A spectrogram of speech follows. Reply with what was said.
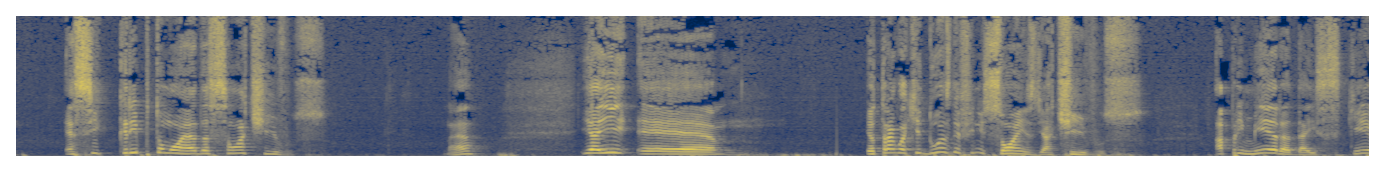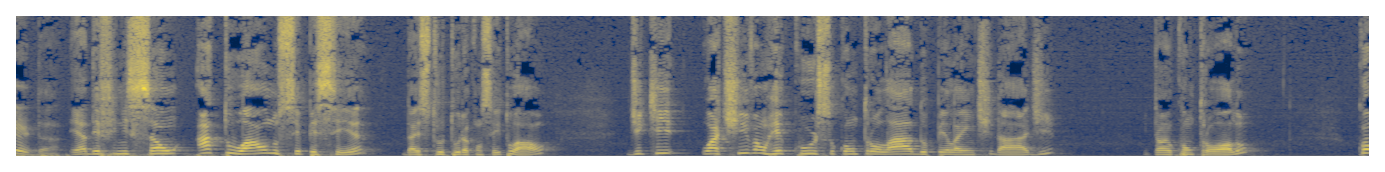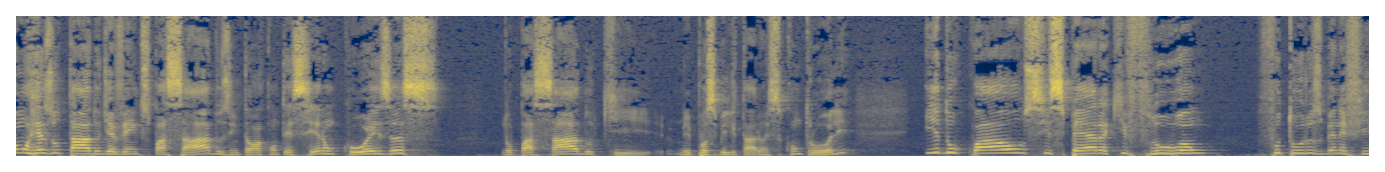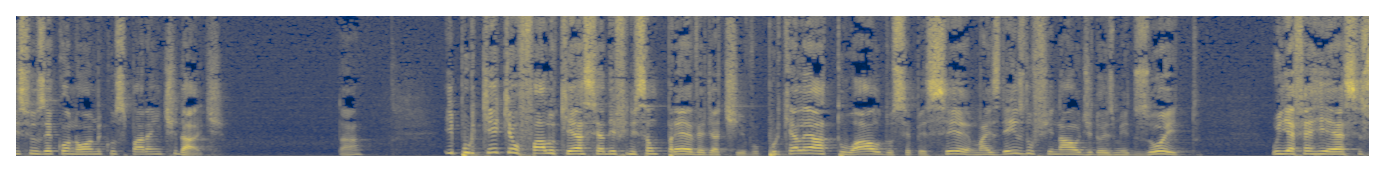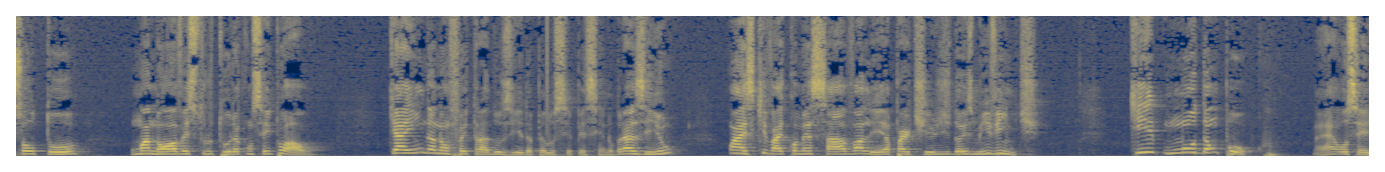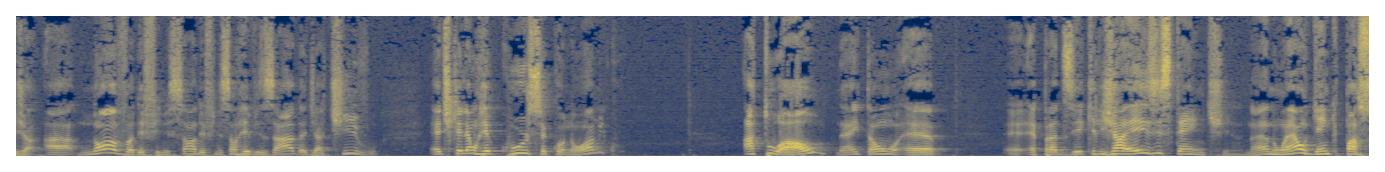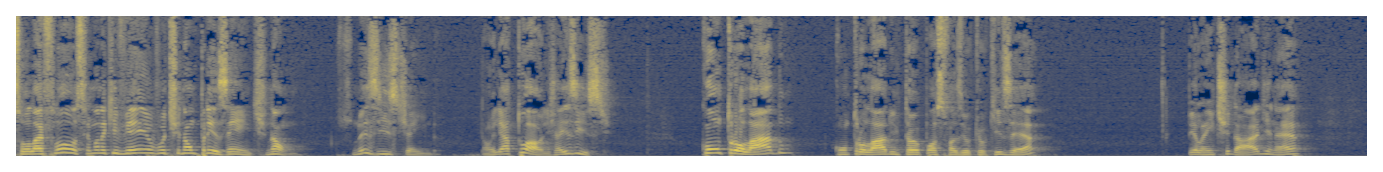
é se criptomoedas são ativos. Né? E aí, é, eu trago aqui duas definições de ativos. A primeira, da esquerda, é a definição atual no CPC, da estrutura conceitual, de que o ativo é um recurso controlado pela entidade, então eu controlo. Como resultado de eventos passados, então aconteceram coisas no passado que me possibilitaram esse controle, e do qual se espera que fluam futuros benefícios econômicos para a entidade. Tá? E por que, que eu falo que essa é a definição prévia de ativo? Porque ela é atual do CPC, mas desde o final de 2018, o IFRS soltou uma nova estrutura conceitual, que ainda não foi traduzida pelo CPC no Brasil, mas que vai começar a valer a partir de 2020, que muda um pouco. Né? Ou seja, a nova definição, a definição revisada de ativo, é de que ele é um recurso econômico atual, né? então é, é, é para dizer que ele já é existente. Né? Não é alguém que passou lá e falou: oh, semana que vem eu vou te dar um presente. Não, isso não existe ainda. Então ele é atual, ele já existe. Controlado, controlado, então eu posso fazer o que eu quiser pela entidade, né?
